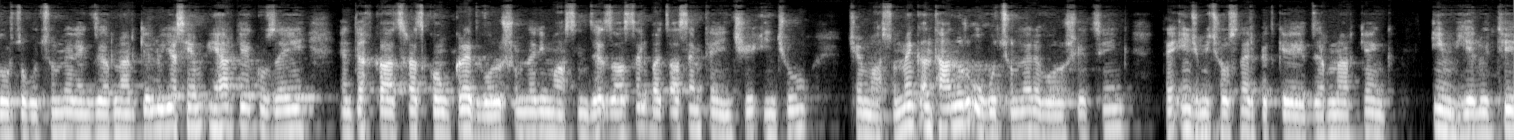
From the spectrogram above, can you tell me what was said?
գործողություններ ենք ձեռնարկելու։ Ես իհարկե կուզեի այնտեղ կայացրած կոնկրետ որոշումների մասին ձեզ ասել, բայց ասեմ թե ինչի ինչու չեմ ասում։ Մենք ընդհանուր ուղղությունները որոշեցինք, թե ինչ միջոցներ պետք է ձեռնարկենք իմ ելույթի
